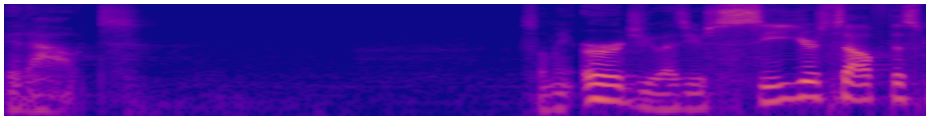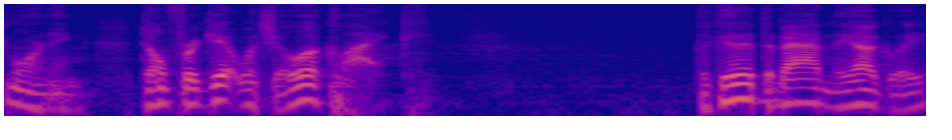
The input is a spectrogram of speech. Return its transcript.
it out. So let me urge you as you see yourself this morning, don't forget what you look like the good, the bad, and the ugly.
